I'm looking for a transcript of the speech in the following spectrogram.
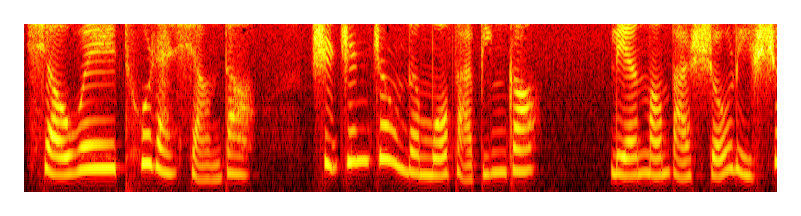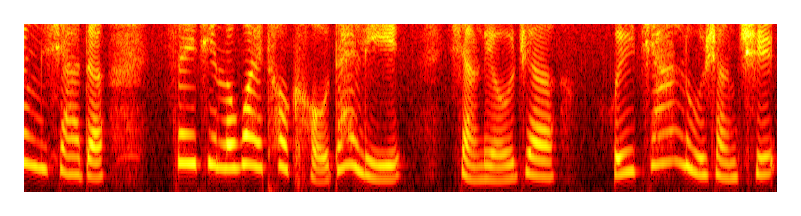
小薇突然想到是真正的魔法冰糕，连忙把手里剩下的塞进了外套口袋里，想留着回家路上吃。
